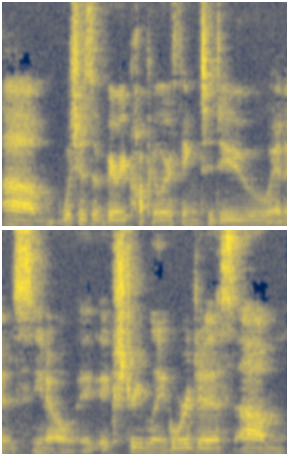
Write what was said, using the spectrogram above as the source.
um, which is a very popular thing to do and is, you know, extremely gorgeous. Um,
